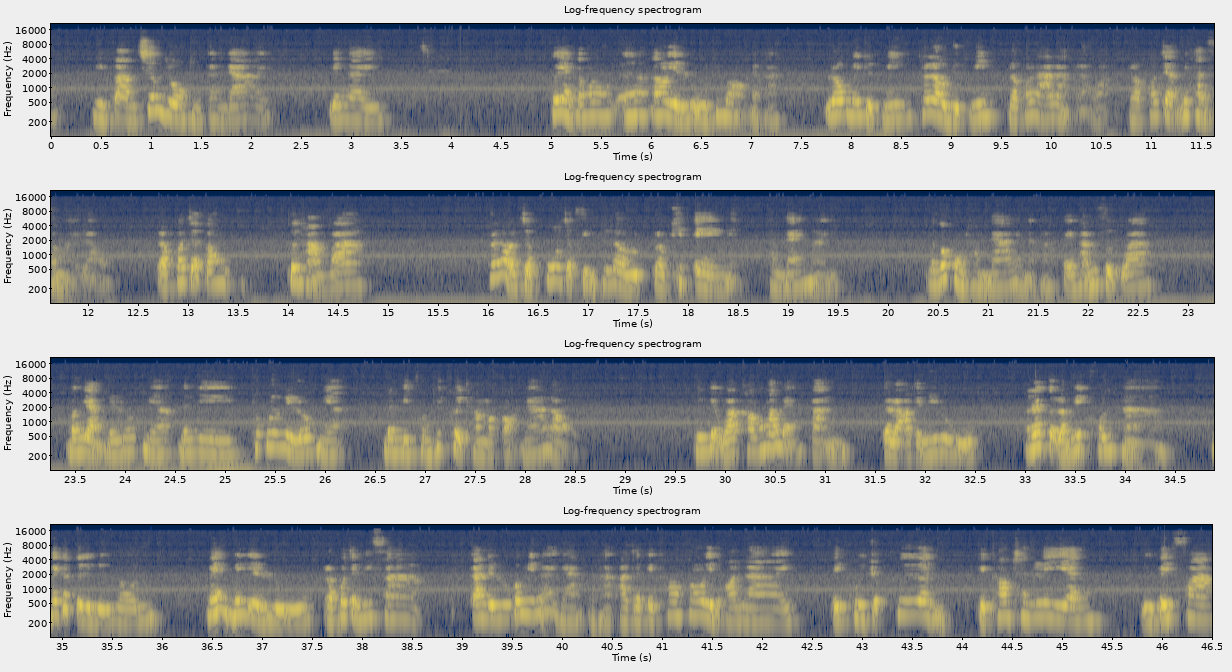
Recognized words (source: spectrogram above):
มีความเชื่อมโยงถึงกันได้ ยังไง ก็ยังต้องต้องเรียนรู้ที่บอกนะคะ โลกไม่หยุดนิ่ง ถ้าเราหยุดนิ่งเราก็ล้าหลังแล้วอะเราก็จะไม่ทันสมัยเรา เราก็จะต้องคือถามว่า ถ้าเราจะพูดจากสิ่งที่เราเราคิดเองเนี่ยทำได้ไหม มันก็คงทำได้นะคะแต่ความรู้สึกว่าบางอย่างในโลกเนี้ย มันมีทุกเรื่องในโลกเนี้ย มันมีคนที่เคยทำมาก่อนหน้าเราเพียงแต่ว่าเขาก็มาแบ่งปัน แต่เราอาจจะไม่รู้ถ้าเกิดเราไม่ค้นหา ไม่กระตือรือร้น ไม่ไม่เรียนรู้ เราก็จะไม่ทราบ การเรียนรู้ก็มีหลายอย่างนะคะ อาจจะไปเข้าห้องเรียนออนไลน์ ไปคุยกับเพื่อน ไปเข้าชั้นเรียน หรือไปฟัง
